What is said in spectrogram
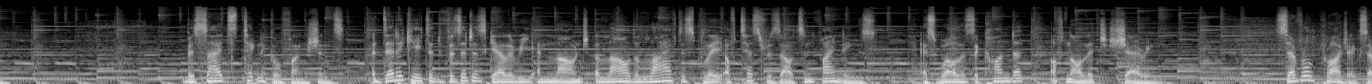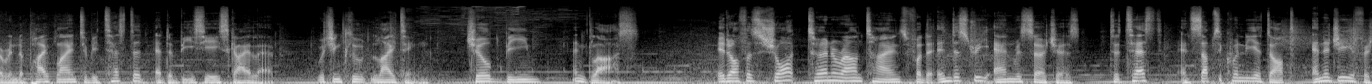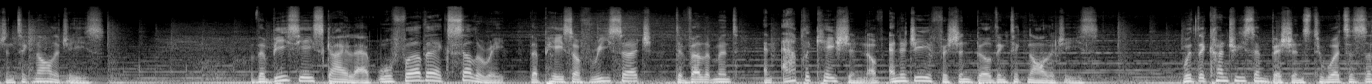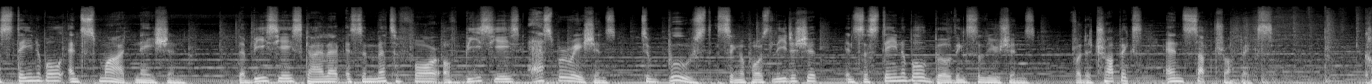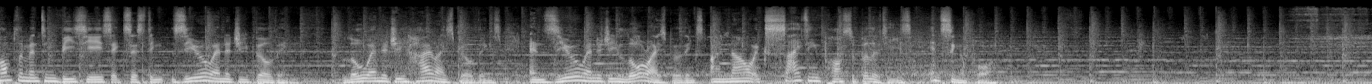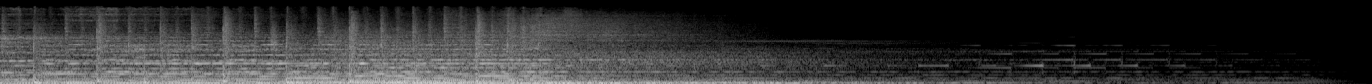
Besides technical functions, a dedicated visitors gallery and lounge allow the live display of test results and findings, as well as the conduct of knowledge sharing. Several projects are in the pipeline to be tested at the BCA Skylab which include lighting, chilled beam, and glass. It offers short turnaround times for the industry and researchers to test and subsequently adopt energy-efficient technologies. The BCA Skylab will further accelerate the pace of research, development, and application of energy-efficient building technologies. With the country's ambitions towards a sustainable and smart nation, the BCA Skylab is a metaphor of BCA's aspirations to boost Singapore's leadership in sustainable building solutions for the tropics and subtropics. Complementing BCA's existing zero-energy building, low-energy high-rise buildings and zero-energy low-rise buildings are now exciting possibilities in Singapore.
